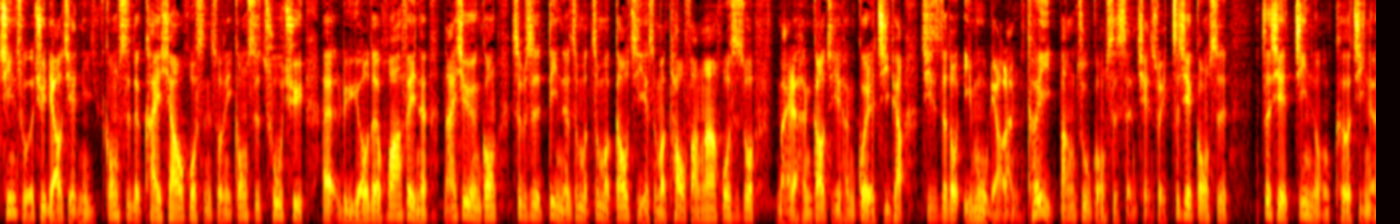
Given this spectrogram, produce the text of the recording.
清楚的去了解你公司的开销，或是你说你公司出去呃旅游的花费呢？哪一些员工是不是订了这么这么高级的什么套房啊，或是说买了很高级很贵的机票？其实这都一目了然，可以帮助公司省钱。所以这些公司。这些金融科技呢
